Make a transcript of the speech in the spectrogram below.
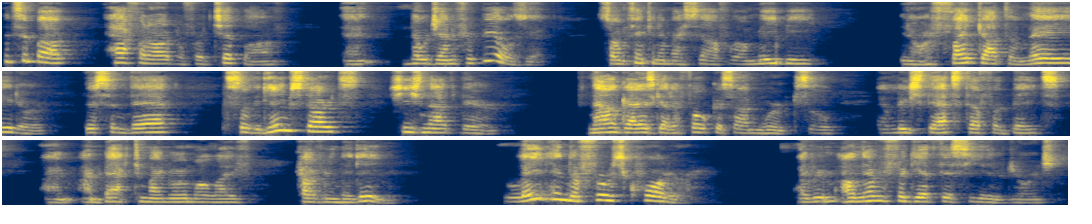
It's about half an hour before tip off, and no Jennifer Beals yet. So I'm thinking to myself, well, maybe, you know, her flight got delayed or this and that. So the game starts, she's not there. Now guys got to focus on work. So at least that stuff abates. I'm, I'm back to my normal life covering the game. Late in the first quarter, I rem- I'll never forget this either, George.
